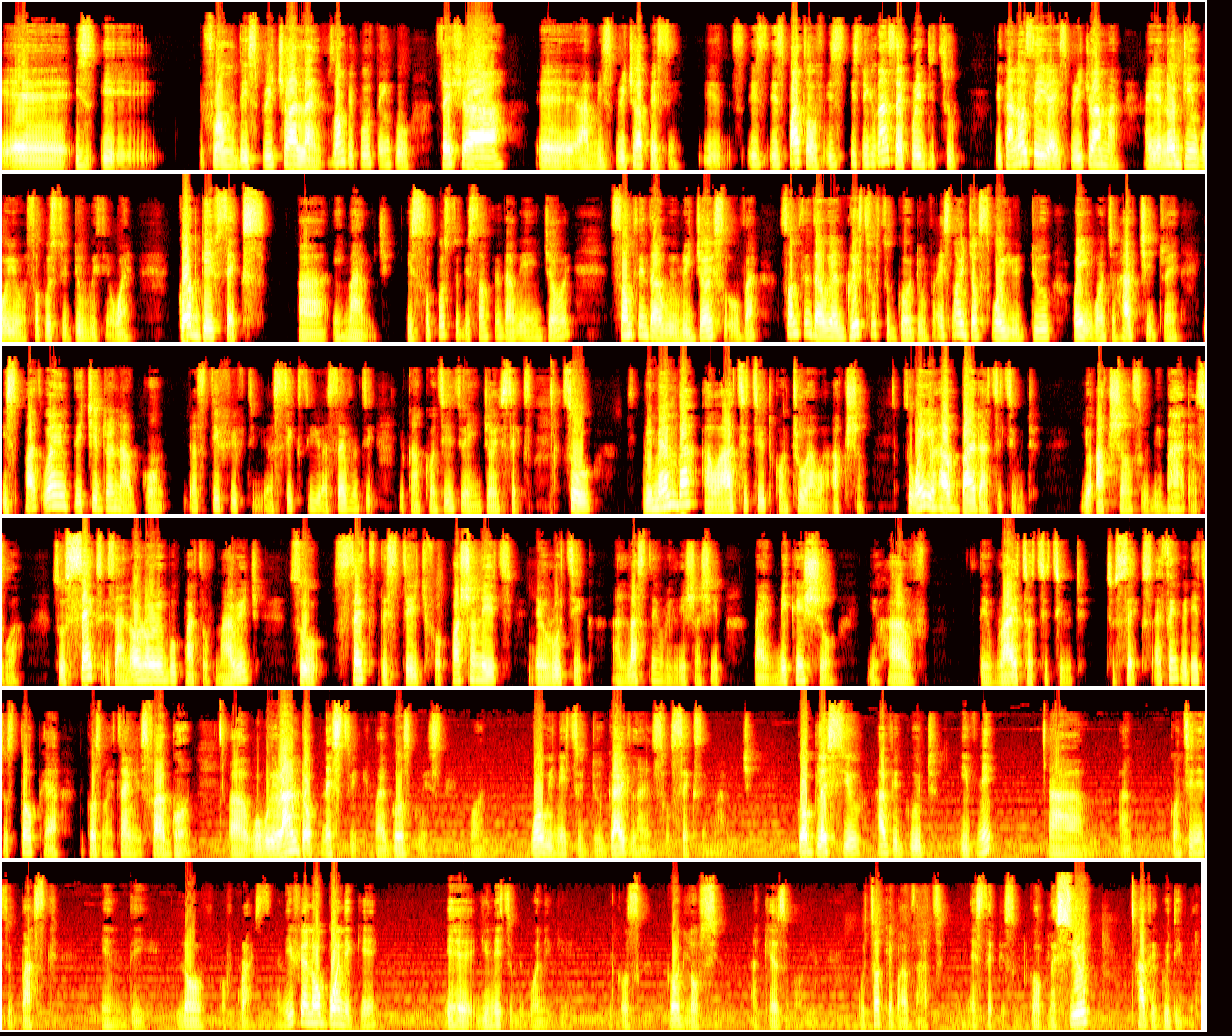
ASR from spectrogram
uh, is uh, from the spiritual life. Some people think, oh, sexual, uh, I'm a spiritual person. It's, it's, it's part of, it's, it's, you can't separate the two. You cannot say you are a spiritual man and you're not doing what you're supposed to do with your wife. God gave sex, uh, in marriage. It's supposed to be something that we enjoy, something that we rejoice over, something that we are grateful to God over. It's not just what you do when you want to have children. It's part, when the children are gone, you are still 50, you are 60, you are 70, you can continue to enjoy sex. So remember our attitude control our action. So when you have bad attitude, your actions will be bad as well. So sex is an honorable part of marriage. So set the stage for passionate, erotic, and lasting relationship by making sure you have the right attitude to sex. I think we need to stop here because my time is far gone. Uh, we will round up next week by God's grace on what we need to do, guidelines for sex in marriage. God bless you. Have a good evening um, and continue to bask in the love of Christ. And if you're not born again, yeah, you need to be born again because God loves you and cares about you. We'll talk about that next episode. God bless you. Have a good evening.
